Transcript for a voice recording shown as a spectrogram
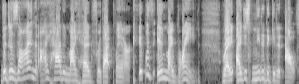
the design that I had in my head for that planner. It was in my brain, right? I just needed to get it out.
